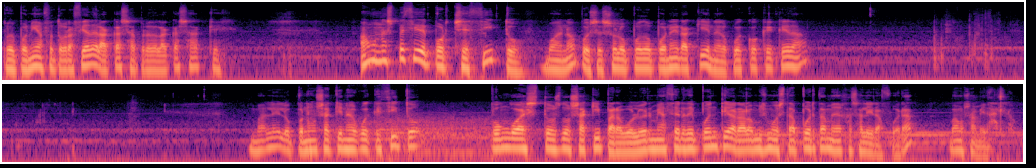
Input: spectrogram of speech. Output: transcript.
Pues ponía fotografía de la casa, pero de la casa ¿qué? Ah, una especie de porchecito. Bueno, pues eso lo puedo poner aquí en el hueco que queda. Vale, lo ponemos aquí en el huequecito. Pongo a estos dos aquí para volverme a hacer de puente y ahora lo mismo esta puerta me deja salir afuera. Vamos a mirarlo.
